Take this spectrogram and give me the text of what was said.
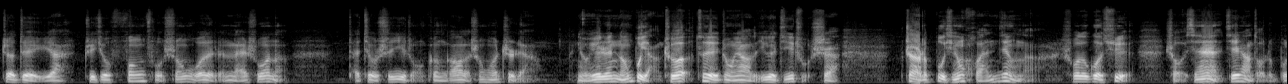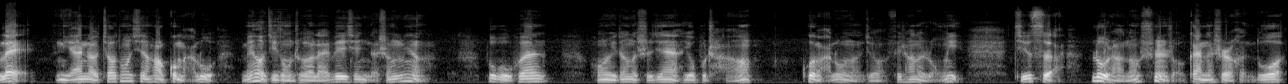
这对于啊追求丰富生活的人来说呢，它就是一种更高的生活质量。纽约人能不养车，最重要的一个基础是这儿的步行环境呢说得过去。首先，街上走着不累，你按照交通信号过马路，没有机动车来威胁你的生命，路不宽。红绿灯的时间又不长，过马路呢就非常的容易。其次啊，路上能顺手干的事儿很多，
